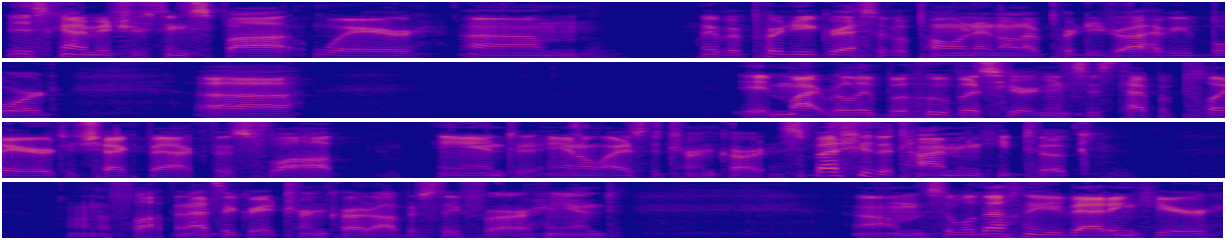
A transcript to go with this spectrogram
this is kind of interesting spot where um, we have a pretty aggressive opponent on a pretty draw heavy board. Uh, it might really behoove us here against this type of player to check back this flop and to analyze the turn card, especially the timing he took on the flop. And that's a great turn card, obviously, for our hand. Um, so we'll definitely be betting here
